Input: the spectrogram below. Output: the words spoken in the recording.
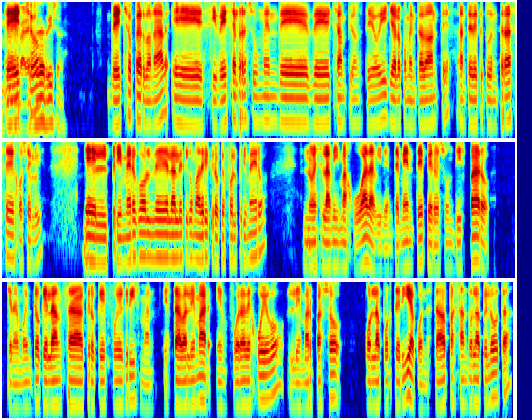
de hecho, de, risa. de hecho, perdonad, eh, si veis el resumen de, Champions de hoy, ya lo he comentado antes, antes de que tú entrase, José Luis, el primer gol del Atlético Madrid creo que fue el primero. No es la misma jugada, evidentemente, pero es un disparo que en el momento que lanza, creo que fue Grisman, estaba Lemar en fuera de juego, Lemar pasó por la portería cuando estaba pasando la pelota,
